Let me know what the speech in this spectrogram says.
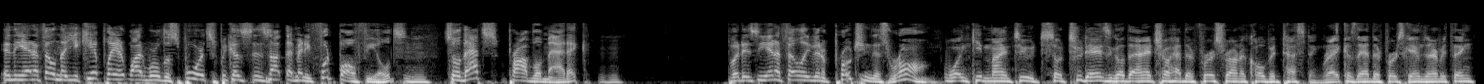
in the NFL. Now, you can't play at Wide World of Sports because there's not that many football fields. Mm-hmm. So that's problematic. Mm-hmm. But is the NFL even approaching this wrong? Well, and keep in mind too. So two days ago, the NHL had their first round of COVID testing, right? Because they had their first games and everything.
